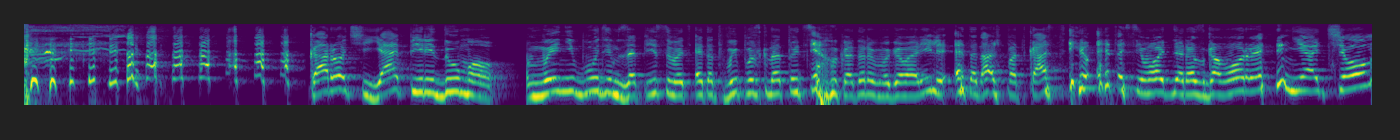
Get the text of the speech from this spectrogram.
Короче, я передумал. Мы не будем записывать этот выпуск на ту тему, о которой мы говорили. Это наш подкаст, и это сегодня разговоры ни о чем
